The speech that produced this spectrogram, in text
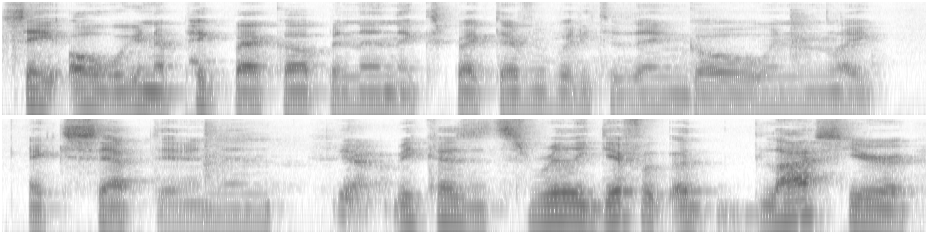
say, "Oh, we're gonna pick back up," and then expect everybody to then go and like accept it, and then Yeah. because it's really difficult. Uh, last year,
